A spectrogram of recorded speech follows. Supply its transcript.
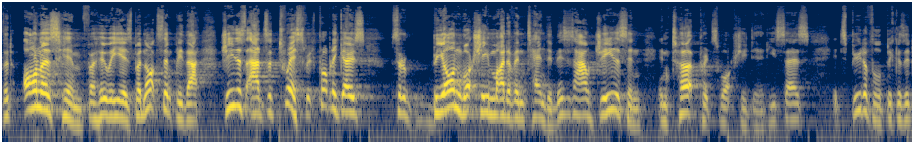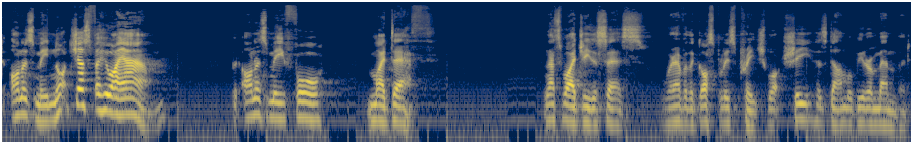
that honors Him for who He is. But not simply that, Jesus adds a twist which probably goes sort of beyond what she might have intended. This is how Jesus in, interprets what she did. He says, It's beautiful because it honors me not just for who I am, but honors me for my death. And that's why Jesus says, wherever the gospel is preached, what she has done will be remembered.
